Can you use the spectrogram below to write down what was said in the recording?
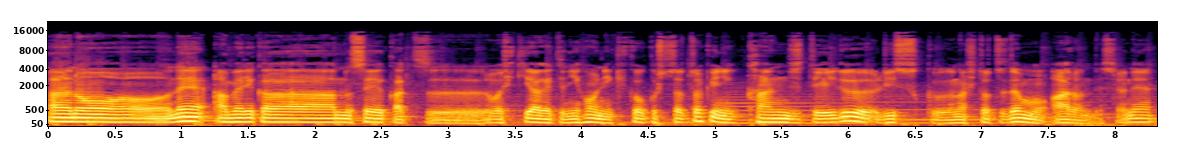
あのね、アメリカの生活を引き上げて日本に帰国した時に感じているリスクの一つでもあるんですよね。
